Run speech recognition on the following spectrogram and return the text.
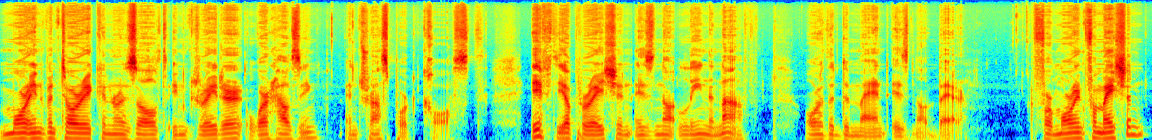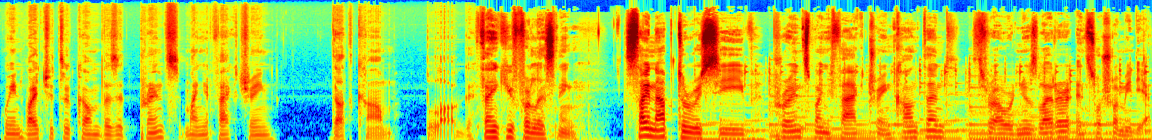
More inventory can result in greater warehousing and transport costs if the operation is not lean enough or the demand is not there. For more information, we invite you to come visit princemanufacturing.com blog. Thank you for listening. Sign up to receive Prince Manufacturing content through our newsletter and social media.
